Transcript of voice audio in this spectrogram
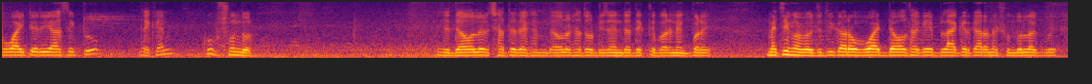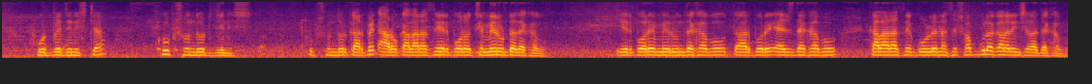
হোয়াইট এরিয়া আছে একটু, দেখেন, খুব সুন্দর। এই যে দেওয়ালের সাথে দেখেন, দেওয়ালের সাথেও ডিজাইনটা দেখতে পারেন একবারে। ম্যাচিং হবে, যদি কারও হোয়াইট দেওয়াল থাকে ব্ল্যাকের কারণে সুন্দর লাগবে, ফুটবে জিনিসটা। খুব সুন্দর জিনিস, খুব সুন্দর কার্পেট আরও কালার আছে, এরপর হচ্ছে মেরুনটা দেখাবো। এরপরে মেরুন দেখাবো, তারপরে অ্যাশ দেখাবো কালার আছে গোল্ডেন আছে, সবগুলো কালার ইনশাল্লাহ দেখাবো।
